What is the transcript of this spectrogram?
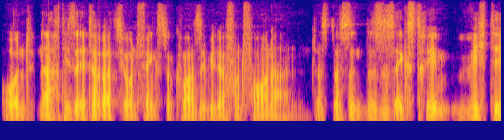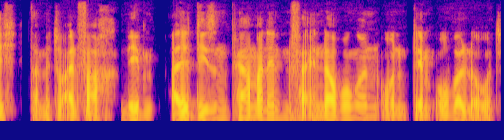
und nach dieser Iteration fängst du quasi wieder von vorne an. Das, das, sind, das ist extrem wichtig, damit du einfach neben all diesen permanenten Veränderungen und dem Overload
